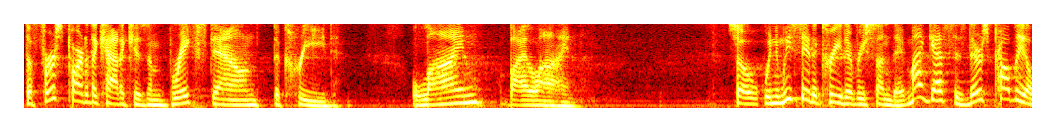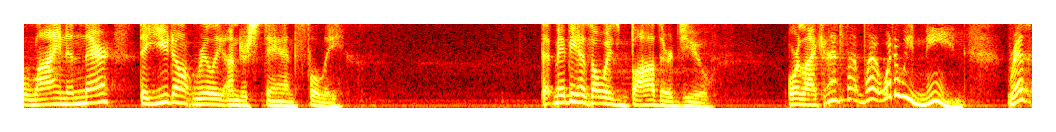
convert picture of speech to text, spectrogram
The first part of the Catechism breaks down the creed line by line. So when we say the creed every Sunday, my guess is there's probably a line in there that you don't really understand fully, that maybe has always bothered you Or like, what, do we mean? Res-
